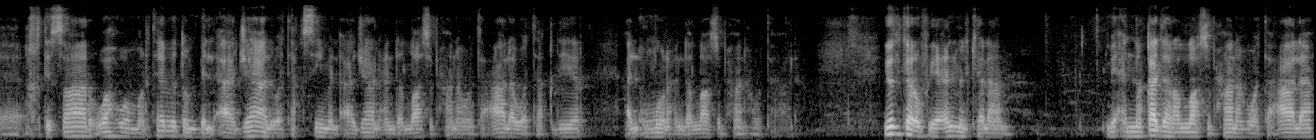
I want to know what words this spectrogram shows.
اختصار وهو مرتبط بالآجال وتقسيم الآجال عند الله سبحانه وتعالى وتقدير الأمور عند الله سبحانه وتعالى. يذكر في علم الكلام بأن قدر الله سبحانه وتعالى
